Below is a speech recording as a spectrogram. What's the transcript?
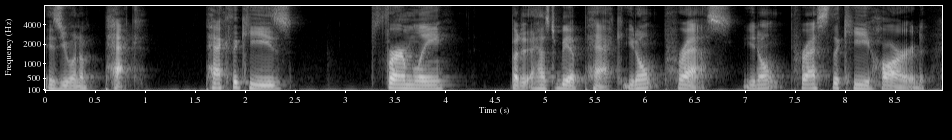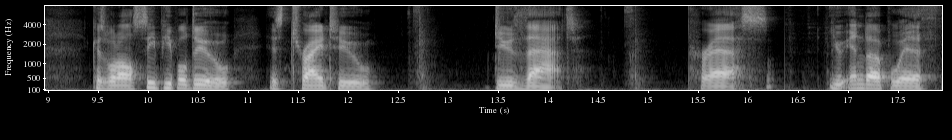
is you want to peck. Peck the keys firmly, but it has to be a peck. You don't press. You don't press the key hard because what I'll see people do is try to do that. Press. You end up with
